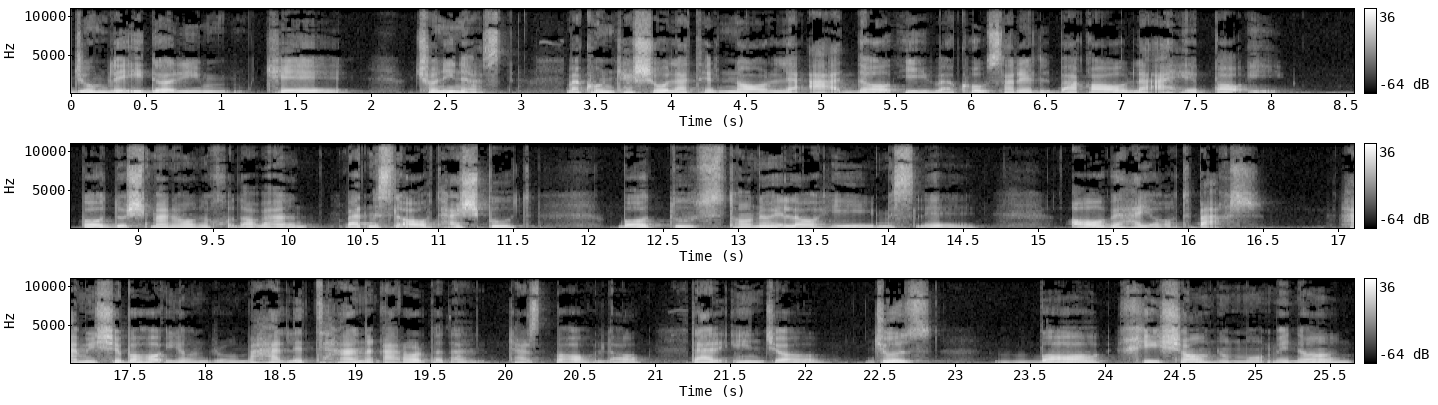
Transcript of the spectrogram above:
جمله ای داریم که چنین است. و کن که شولت نار لاعدایی و کوسر البقا لاحبایی با دشمنان خداوند بعد مثل آتش بود با دوستان الهی مثل آب حیات بخش. همیشه بهاییان رو محل تن قرار دادن که از حالا در اینجا جز با خیشان و مؤمنان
